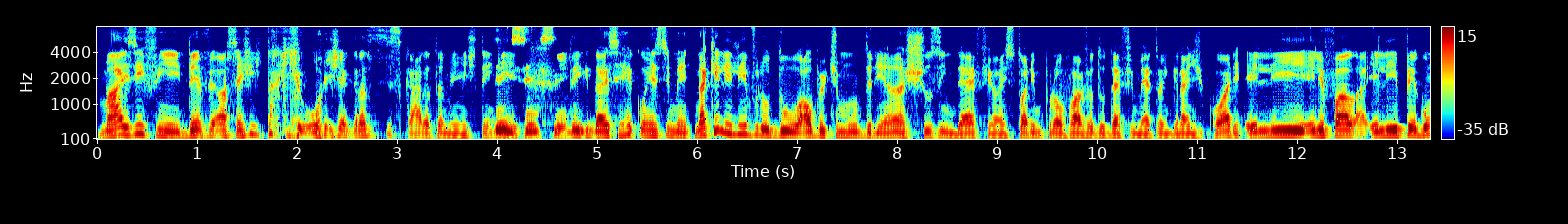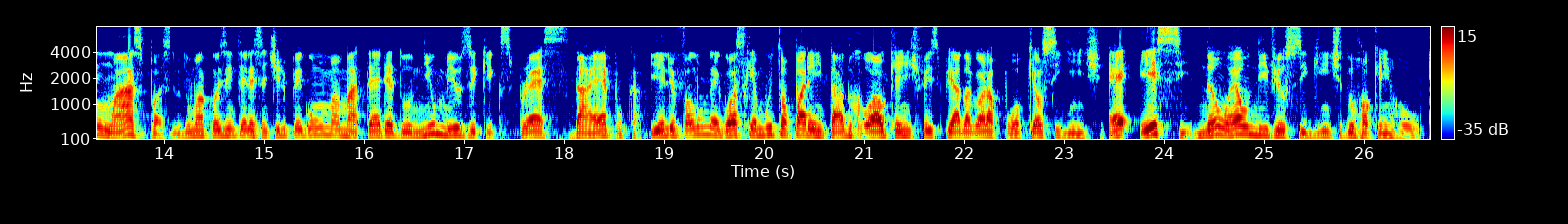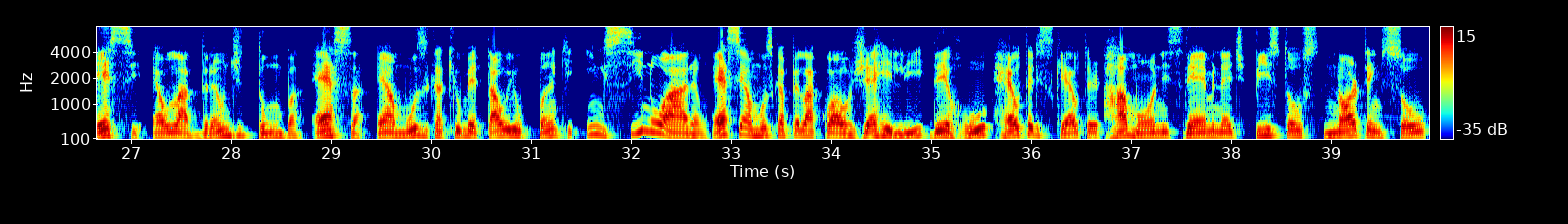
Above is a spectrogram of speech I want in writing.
Mas, enfim, deve, assim, a gente tá aqui hoje é graças a esses caras também, a gente tem que, sim, sim. tem que dar esse reconhecimento. Naquele livro do Albert Mundrian, Choosing Death, a história improvável do death metal em grindcore, ele, ele fala, ele pegou um aspas de uma coisa interessante, ele pegou uma matéria do New Music Express da época e ele fala um negócio que é muito aparentado com algo que a gente fez piada agora há pouco, que é o seguinte: é esse não é o nível seguinte do rock and roll. Esse é o ladrão de tumba. Essa é a música que o metal e o punk insinuaram. Essa é a música pela qual Jerry Lee, The Who, Helter Skelter, Ramones, Damned, Pistols, Northern Soul,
